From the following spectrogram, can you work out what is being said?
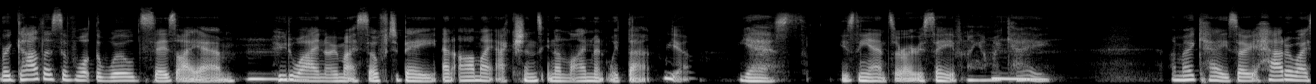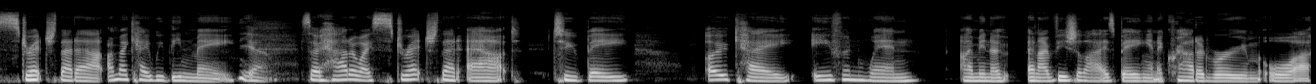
Regardless of what the world says I am, Mm. who do I know myself to be? And are my actions in alignment with that? Yeah. Yes, is the answer I receive. And I go, I'm mm. okay. I'm okay. So, how do I stretch that out? I'm okay within me. Yeah. So, how do I stretch that out to be okay even when I'm in a, and I visualize being in a crowded room or,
